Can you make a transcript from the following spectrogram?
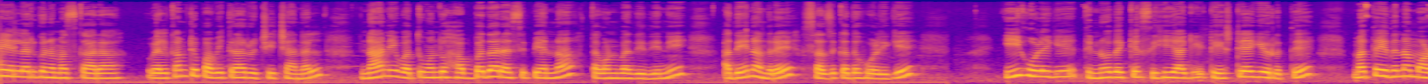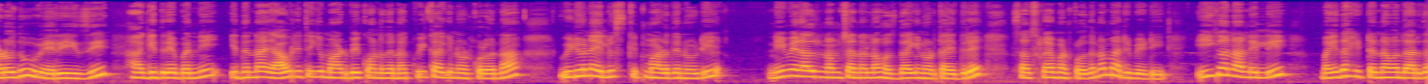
ಎಲ್ಲರಿಗೂ ನಮಸ್ಕಾರ. ವೆಲ್ಕಮ್ ಟು ಪವಿತ್ರ ರುಚಿ ಚಾನಲ್ ನಾನಿವತ್ತು ಒಂದು ಹಬ್ಬದ ರೆಸಿಪಿಯನ್ನು ತಗೊಂಡು ಬಂದಿದ್ದೀನಿ. ಅದೇನಂದರೆ ಸಜಕದ ಹೋಳಿಗೆ. ಈ ಹೋಳಿಗೆ ತಿನ್ನೋದಕ್ಕೆ ಸಿಹಿಯಾಗಿ, ಟೇಸ್ಟಿಯಾಗಿ ಇರುತ್ತೆ. ಮತ್ತು ಇದನ್ನು ಮಾಡೋದು ವೆರಿ ಈಸಿ ಹಾಗಿದ್ರೆ ಬನ್ನಿ, ಇದನ್ನು ಯಾವ ರೀತಿಗೆ ಮಾಡಬೇಕು ಅನ್ನೋದನ್ನು ಕ್ವಿಕ್ಕಾಗಿ ನೋಡ್ಕೊಳ್ಳೋಣ. ವಿಡಿಯೋನ ಎಲ್ಲೂ ಸ್ಕಿಪ್ ಮಾಡದೆ ನೋಡಿ. ನೀವೇನಾದರೂ ನಮ್ಮ ಚಾನಲ್ನ ಹೊಸದಾಗಿ ನೋಡ್ತಾ ಇದ್ದರೆ ಸಬ್ಸ್ಕ್ರೈಬ್ ಮಾಡ್ಕೊಳ್ಳೋದನ್ನು ಮರಿಬೇಡಿ. ಈಗ ನಾನಿಲ್ಲಿ ಮೈದಾ ಹಿಟ್ಟನ್ನು ಒಂದು ಅರ್ಧ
